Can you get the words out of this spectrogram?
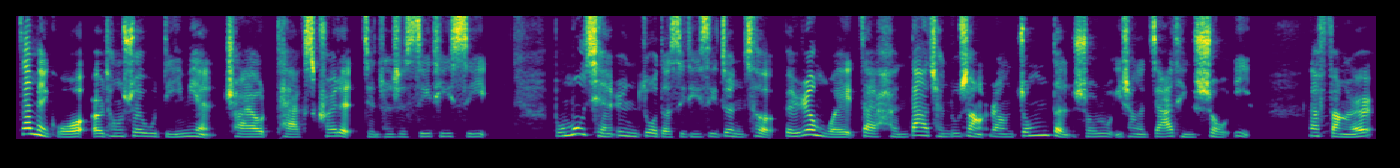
在美国，儿童税务抵免 （Child Tax Credit） 简称是 CTC。不，目前运作的 CTC 政策被认为在很大程度上让中等收入以上的家庭受益，那反而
